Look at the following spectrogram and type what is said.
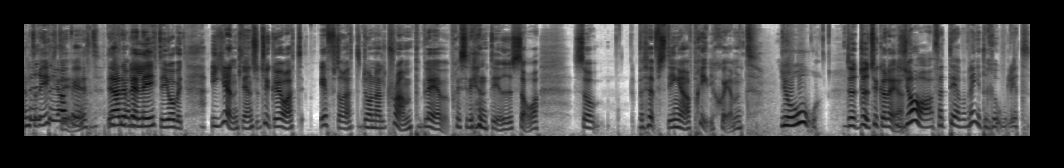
Inte lite riktigt. jobbigt. Det Lite blivit jobbigt. lite jobbigt. Egentligen så tycker jag att efter att Donald Trump blev president i USA så behövs det inga aprilskämt. Jo, Du, du tycker det? ja, för det var väl inget roligt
